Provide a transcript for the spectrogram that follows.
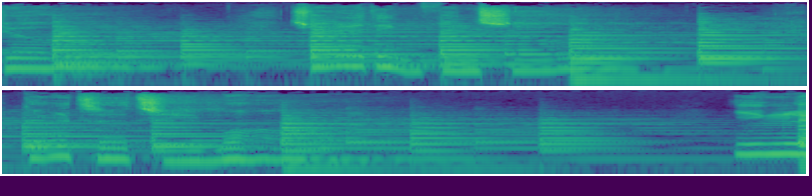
就决定分手各自寂寞。因了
